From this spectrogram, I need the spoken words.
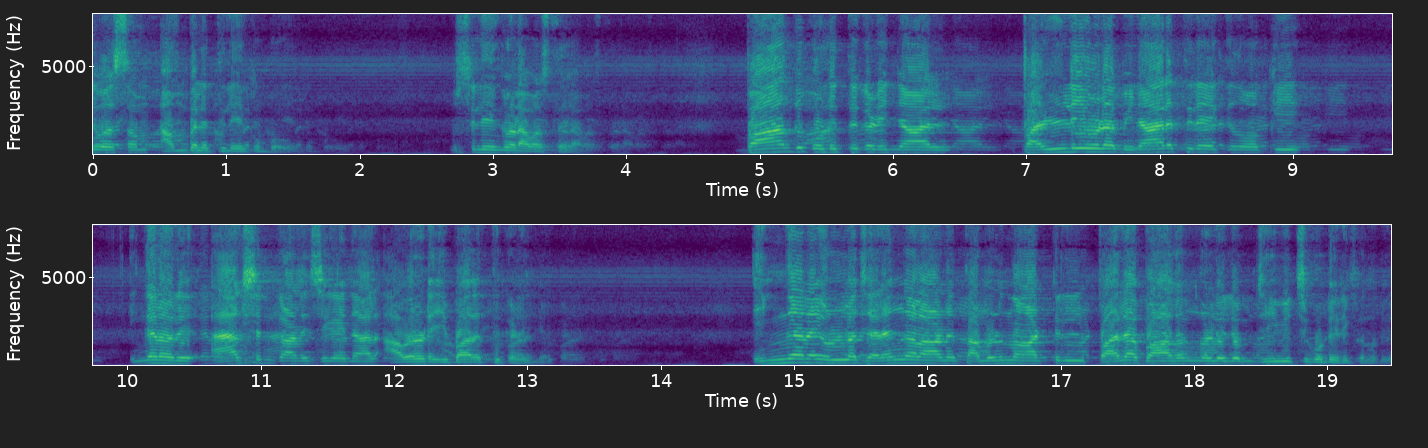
ദിവസം അമ്പലത്തിലേക്കും പോകും. മുസ്ലിങ്ങളുടെ അവസ്ഥയാണ്. ബാങ്ക് കൊടുത്തു കഴിഞ്ഞാൽ പള്ളിയുടെ മിനാരത്തിലേക്ക് നോക്കി ഇങ്ങനെ ഒരു ആക്ഷൻ കാണിച്ചു കഴിഞ്ഞാൽ അവരുടെ ഇബാദത്ത് കഴിഞ്ഞു. ഇങ്ങനെയുള്ള ജനങ്ങളാണ് തമിഴ്നാട്ടിൽ പല ഭാഗങ്ങളിലും ജീവിച്ചു കൊണ്ടിരിക്കുന്നത്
